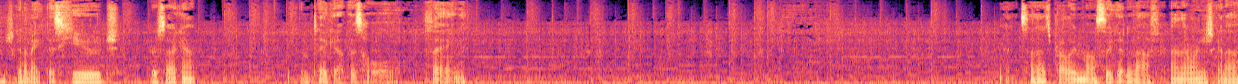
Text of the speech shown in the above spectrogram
I'm just gonna make this huge for a second and take out this whole thing. so that's probably mostly good enough, and then we're just gonna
